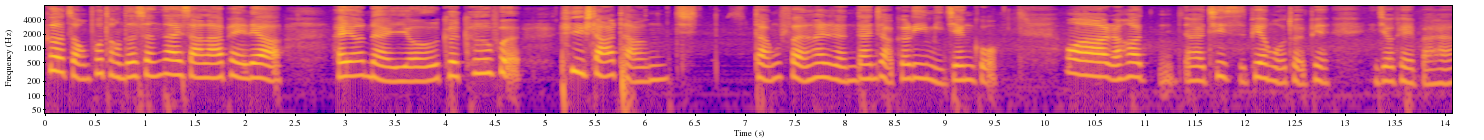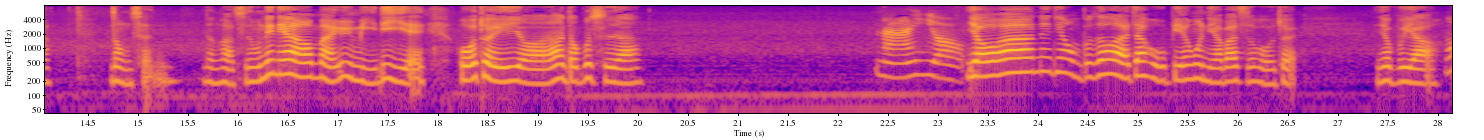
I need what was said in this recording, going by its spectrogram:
各种不同的生菜沙拉配料，还有奶油、可可粉、细砂糖、糖粉和人丹巧克力米坚果，哇！然后呃，气死片、火腿片，你就可以把它弄成很好吃。我那天还要买玉米粒耶，火腿也有啊，然后你都不吃啊？哪有？有啊，那天我们不是后来在湖边问你要不要吃火腿，你就不要。我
